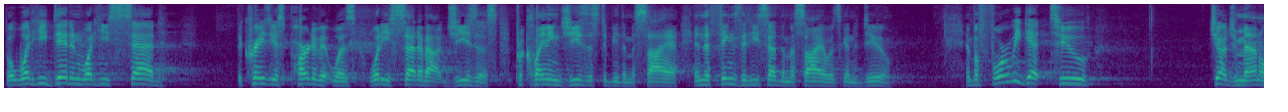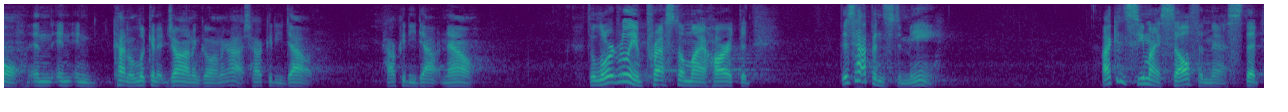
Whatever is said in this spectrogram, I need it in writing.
But what he did and what he said, the craziest part of it was what he said about Jesus, proclaiming Jesus to be the Messiah, and the things that he said the Messiah was going to do. And before we get too judgmental and, and, and kind of looking at John and going, gosh, how could he doubt? How could he doubt now? The Lord really impressed on my heart that this happens to me. I can see myself in this that,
